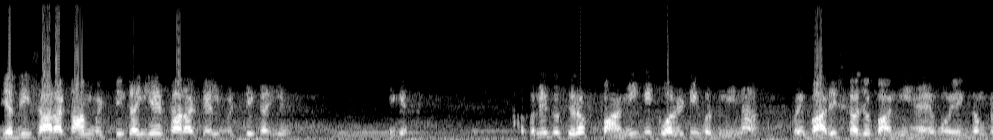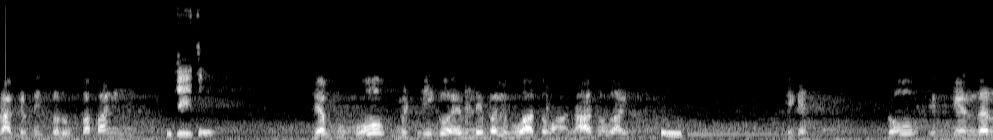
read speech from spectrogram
यदि सारा काम मिट्टी का ही है सारा खेल मिट्टी का ही है। ठीक है? अपने तो सिर्फ़ पानी की क्वालिटी बदली ना। भाई बारिश का जो पानी है वो एकदम प्राकृतिक स्वरूप का पानी है। जी जी। जब वो मिट्टी को अवेलेबल हुआ तो वहाँ घास उगाई। हम्म। ठीक है? तो इसके अंदर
